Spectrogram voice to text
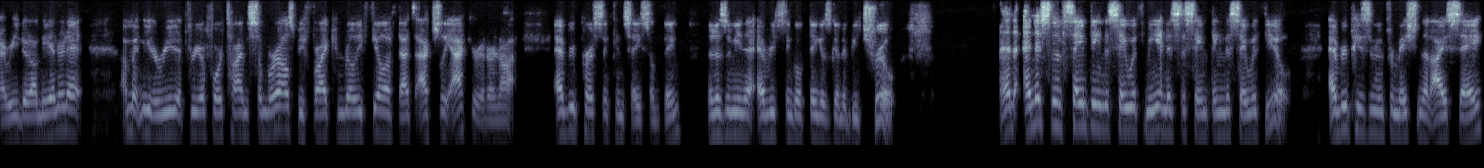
I read it on the internet. I might need to read it three or four times somewhere else before i can really feel if that's actually accurate or not every person can say something that doesn't mean that every single thing is going to be true and and it's the same thing to say with me and it's the same thing to say with you every piece of information that i say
